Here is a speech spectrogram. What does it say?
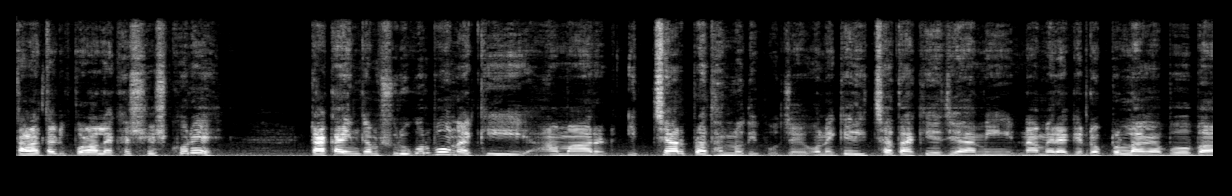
তাড়াতাড়ি পড়ালেখা শেষ করে টাকা ইনকাম শুরু করব নাকি আমার ইচ্ছার প্রাধান্য দিব? যে অনেকের ইচ্ছা থাকে যে আমি নামের আগে ডক্টর লাগাবো বা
